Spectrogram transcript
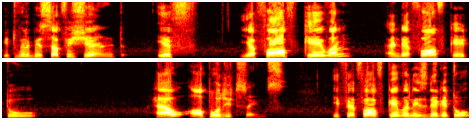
It will be sufficient if f of k1 and f of k2 have opposite signs. If f of k1 is negative,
